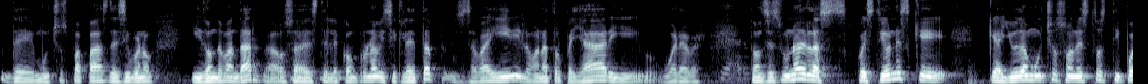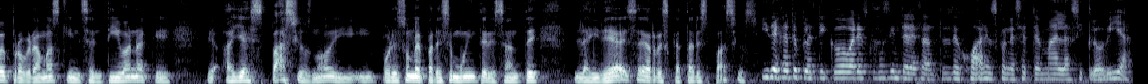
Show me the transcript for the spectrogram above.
de muchos papás de decir, bueno, ¿y dónde va a andar? O sea, este, le compro una bicicleta, pues, se va a ir y lo van a atropellar y whatever. Entonces, una de las cuestiones que, que ayuda mucho son estos tipos de programas que incentivan a que eh, haya espacios, ¿no? Y, por eso me parece muy interesante la idea esa de rescatar espacios. Y déjate platico varias cosas interesantes de Juárez con ese tema de la ciclovía.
